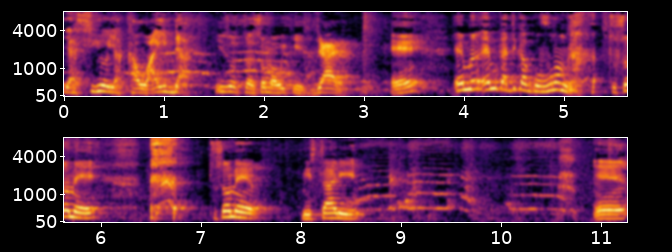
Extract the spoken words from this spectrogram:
yasiyo ya kawaida. Hizo tutasoma wiki ijayo. Eh, hebu hem katika kufunga tusome tusome mistari eh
